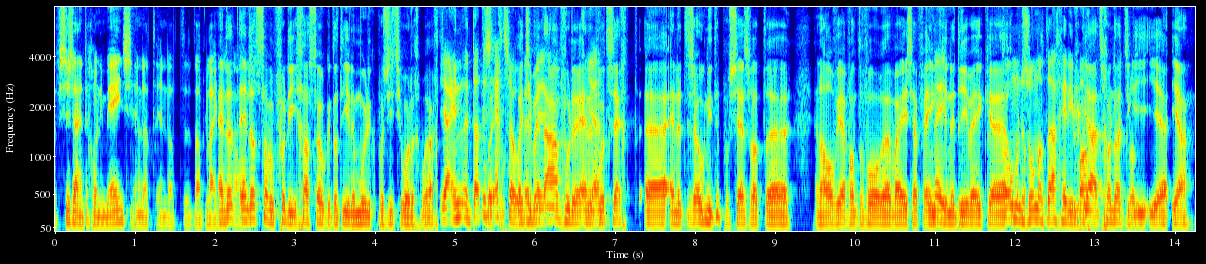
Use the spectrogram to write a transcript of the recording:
ze zijn het er gewoon niet mee eens. En, dat, en dat, dat blijkt En dat, en dat snap ik voor die gasten ook, dat die in een moeilijke positie worden gebracht. ja, en dat is echt zo. Want je bent eh, aanvoerder en ja. het wordt gezegd, eh, en het is ook niet een proces wat eh, een half jaar van tevoren, waar je eens even één Nee. keer in de drie weken... Komende zondag draag je die band. ja, het is gewoon dat je, ja, ja,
